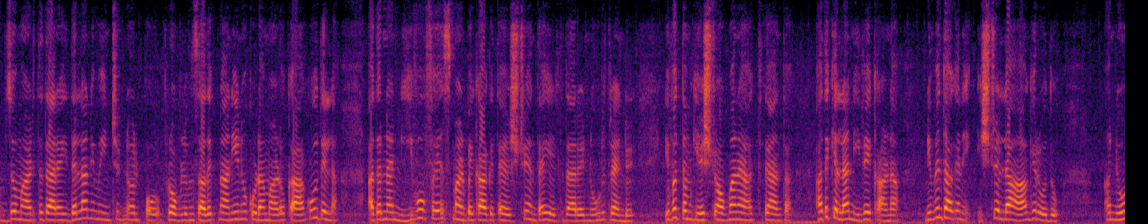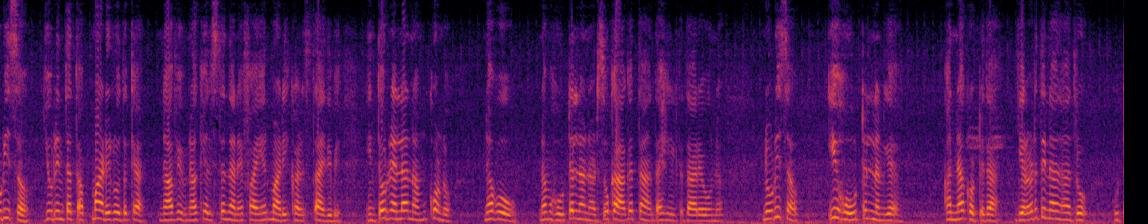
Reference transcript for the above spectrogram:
ಅಬ್ಸರ್ವ್ ಮಾಡ್ತಿದ್ದಾರೆ. ಇದೆಲ್ಲ ನಿಮ್ಮ ಇಂಟರ್ನಲ್ ಪ್ರಾಬ್ಲಮ್ಸ್ ಅದಕ್ಕೆ ನಾನೇನು ಕೂಡ ಮಾಡೋಕ್ಕಾಗೋದಿಲ್ಲ ಅದನ್ನು ನೀವು ಫೇಸ್ ಮಾಡಬೇಕಾಗುತ್ತೆ ಅಷ್ಟೇ ಅಂತ ಹೇಳ್ತಿದ್ದಾರೆ ನೋಡಿದ್ರೆ ಇವತ್ತು ನಮಗೆ ಎಷ್ಟು ಅವಮಾನ ಆಗ್ತಿದೆ ಅಂತ. ಅದಕ್ಕೆಲ್ಲ ನೀವೇ ಕಾರಣ. ನಿಮ್ಮಿಂದಾಗನೇ ಇಷ್ಟೆಲ್ಲ ಆಗಿರೋದು. ನೋಡಿ ಸರ್ ಇವ್ರಿಂದ ತಪ್ಪು ಮಾಡಿರೋದಕ್ಕೆ ನಾವು ಇವನ್ನ ಕೆಲಸದಿಂದಾನೆ ಫೈರ್ ಮಾಡಿ ಕಳಿಸ್ತಾ ಇದ್ದೀವಿ ಇಂಥವ್ರನ್ನೆಲ್ಲ ನಂಬ್ಕೊಂಡು ನಾವು ನಮ್ಮ ಹೋಟೆಲ್ನ ನಡ್ಸೋಕ್ಕಾಗತ್ತಾ ಅಂತ ಹೇಳ್ತಿದ್ದಾರೆ ಅವನು. ನೋಡಿ ಸರ್, ಈ ಹೋಟೆಲ್ ನನಗೆ ಅನ್ನ ಕೊಟ್ಟಿದೆ. ಎರಡು ದಿನ ಆದರೂ ಊಟ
